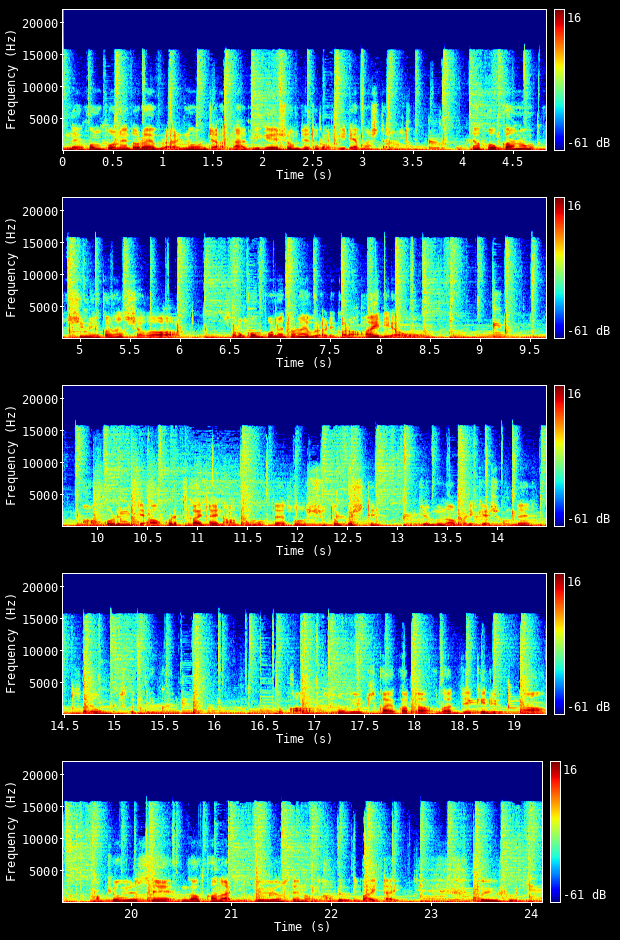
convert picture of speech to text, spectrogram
と。で、コンポーネントライブラリの、じゃあナビゲーションというところに入れましたよと。で、他の指名開発者が、そのコンポーネントライブラリからアイディアをあ、これ見て、あ、これ使いたいなと思ったやつを取得して、自分のアプリケーションでそれを作っていく。とか、そういう使い方ができるような、まあ、共有性がかなり有用性のある媒体というふうに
